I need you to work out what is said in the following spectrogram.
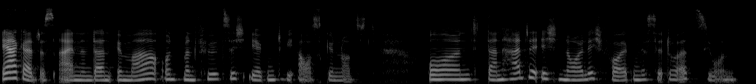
ärgert es einen dann immer und man fühlt sich irgendwie ausgenutzt. Und dann hatte ich neulich folgende Situation.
